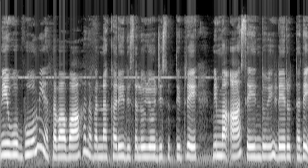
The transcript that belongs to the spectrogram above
ನೀವು ಭೂಮಿ ಅಥವಾ ವಾಹನವನ್ನು ಖರೀದಿಸಲು ಯೋಜಿಸುತ್ತಿದ್ದರೆ ನಿಮ್ಮ ಆಸೆ ಇಂದು ಈಡೇರುತ್ತದೆ.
